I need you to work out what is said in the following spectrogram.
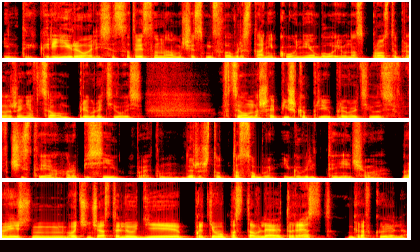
интегрировались, а, соответственно, нам вообще смысла в REST никакого не было, и у нас просто приложение в целом превратилось в целом наша опишка превратилась в чистые RPC, поэтому даже что-то особо и говорить-то нечего. Ну, видишь, очень часто люди противопоставляют REST GraphQL,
